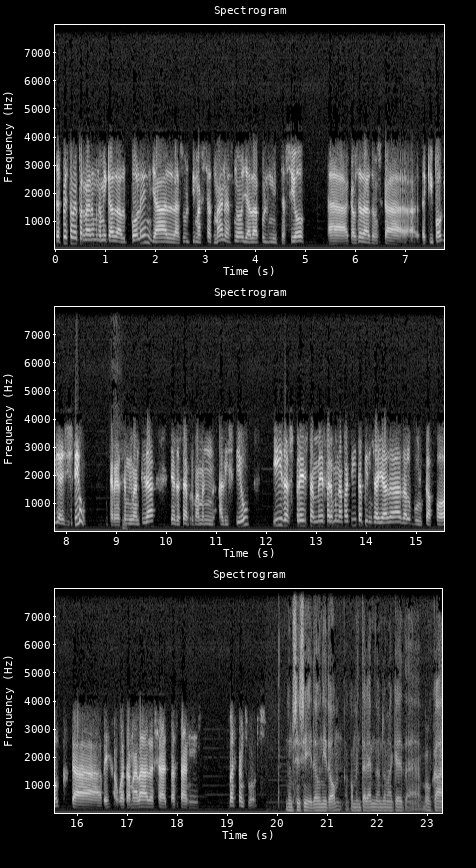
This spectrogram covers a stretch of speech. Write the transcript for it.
Després també parlarem una mica del polen, ja les últimes setmanes, no?, ja de polinització, a causa de, doncs, que d'aquí poc ja és estiu, encara que sembli mentida, ja ens estem apropant a l'estiu, i després també farem una petita pinzellada del volcà foc, que, bé, a Guatemala ha deixat bastants, bastants morts. Doncs sí, sí, déu nhi comentarem doncs, amb aquest eh, volcà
